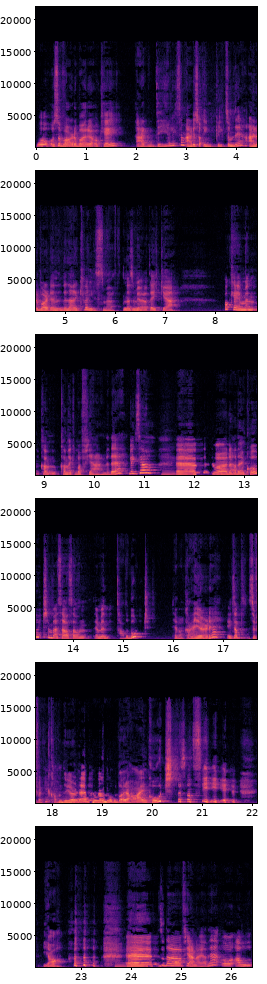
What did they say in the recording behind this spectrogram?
Og, og, så var det bare OK, er det det, liksom? Er det så enkelt som det? Er det bare den, den der kveldsmøtene som gjør at jeg ikke OK, men kan, kan, jeg ikke bare fjerne det, liksom? Mm. Eh, det, var, det, hadde en coach som bare sa sånn Ja, men ta det bort. Jeg bare Kan jeg gjøre det? Ikke sant? Selvfølgelig kan du gjøre det. Noen ganger må du bare ha en coach som sier ja. mm. uh, så da fjerna jeg det. Og alle,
